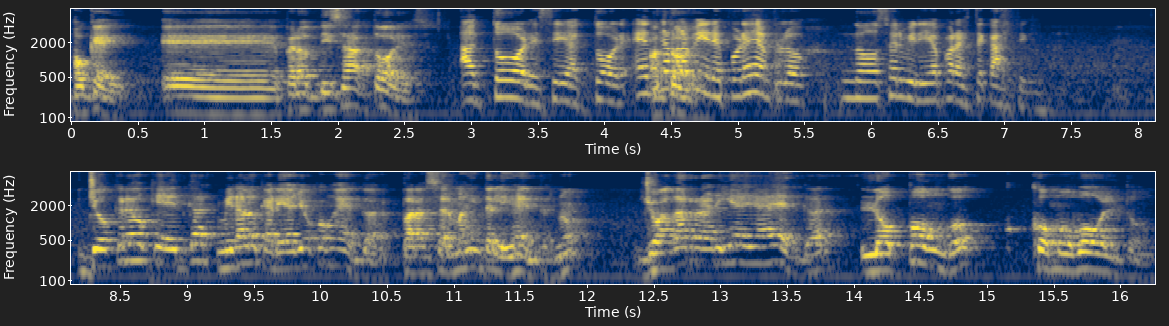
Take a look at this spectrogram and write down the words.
Ok, eh, pero dices actores. Actores, sí, actores. Edgar Actores. Ramírez, por ejemplo, no serviría para este casting. Yo creo que Edgar, mira lo que haría yo con Edgar, para ser más inteligentes, ¿no? Yo agarraría a Edgar, lo pongo como Bolton.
